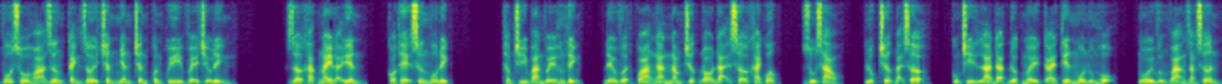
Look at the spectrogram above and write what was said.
vô số hóa dương cảnh giới chân nhân chân quân quy về triều đình. Giờ khác này đại yên, có thể xưng vô địch. Thậm chí bàn về hương thịnh, đều vượt qua ngàn năm trước đó đại sở khai quốc, dù sao, lúc trước đại sở cũng chỉ là đạt được mấy cái tiên môn ủng hộ, ngồi vững vàng giáng sơn.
